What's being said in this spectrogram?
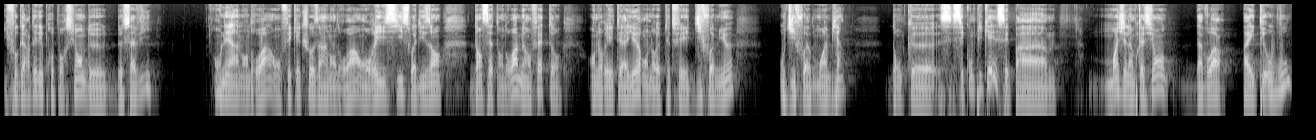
il faut garder les proportions de, de sa vie. On est à un endroit, on fait quelque chose à un endroit, on réussit soi-disant dans cet endroit, mais en fait on, aurait été ailleurs, on aurait peut-être fait dix fois mieux ou dix fois moins bien. Donc euh, c'est c'est compliqué, c'est pas. Moi j'ai l'impression d'avoir pas été au bout.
